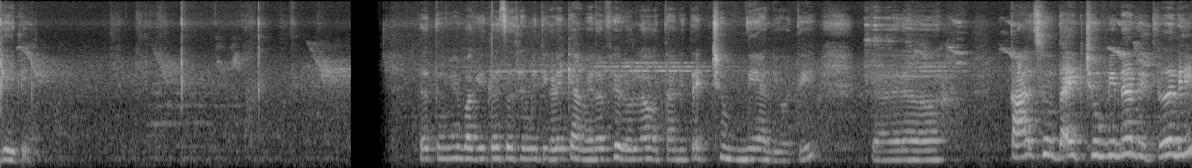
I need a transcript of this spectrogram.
गेली तर तुम्ही बघितलं जसं मी तिकडे कॅमेरा फिरवला होता आणि तर एक चिमणी आली होती. तर काल कालसुद्धा एक चिमणी ना लिटरली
